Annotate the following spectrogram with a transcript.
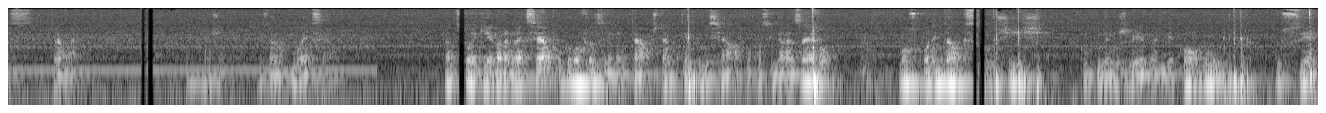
esse trabalho. Vamos usar o Excel. Portanto, estou aqui agora no Excel. O que eu vou fazer então, de tempo inicial, vou considerar zero. Vou supor então que segundo x, como podemos ver, varia com o cosseno.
